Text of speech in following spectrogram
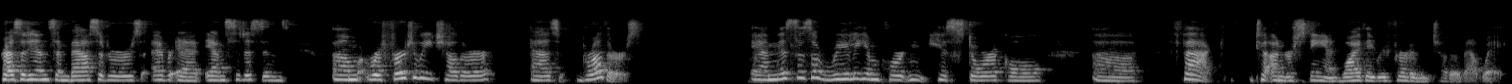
presidents, ambassadors, and citizens um, refer to each other as brothers. And this is a really important historical uh, fact to understand why they refer to each other that way.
